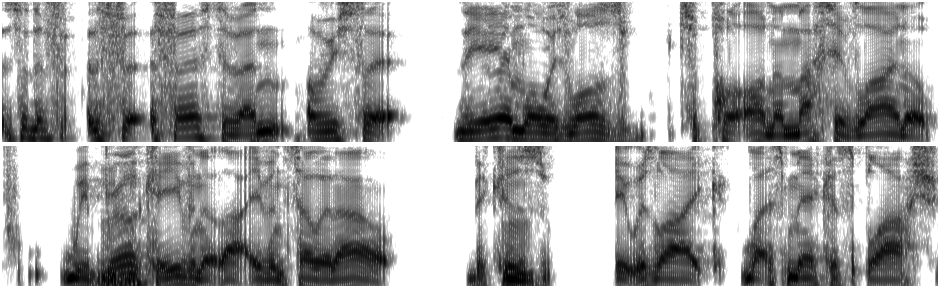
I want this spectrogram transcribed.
so the, f- the f- first event, obviously, the aim always was to put on a massive lineup. We Mm-hmm. broke even at that, even selling out, because it was like, let's make a splash,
